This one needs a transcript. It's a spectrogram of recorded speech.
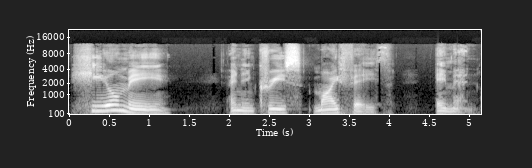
Heal me and increase my faith. Amen.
